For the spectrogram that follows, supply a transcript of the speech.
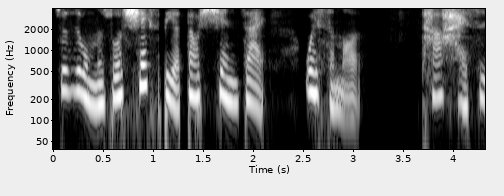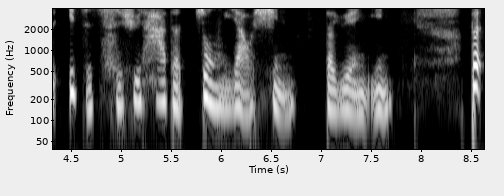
就是我们说 Shakespeare 到现在为什么他还是一直持续它的重要性的原因。But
